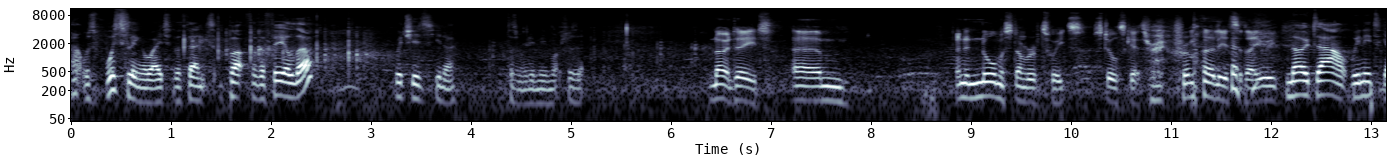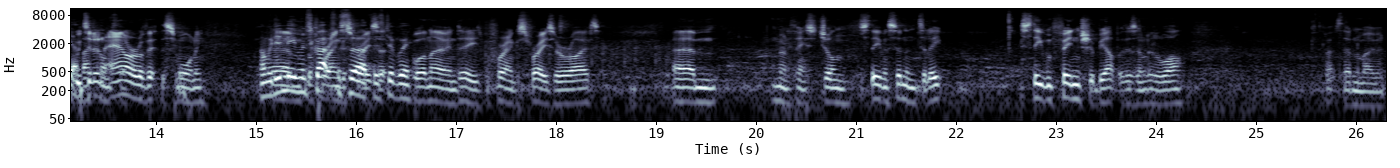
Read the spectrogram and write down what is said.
That was whistling away to the fence, but for the fielder, which is, you know, doesn't really mean much, does it? No, indeed. Um, an enormous number of tweets still to get through from earlier today. We, No doubt. We need to get we back did an onto it. hour of it this morning. And we didn't um, even scratch the surface, Fraser- did we? Well, no, indeed. Before Angus Fraser arrived. Um, many thanks to John Stevenson and Dilip. Stephen Finn should be up with us in a little while. Back to that in a moment.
